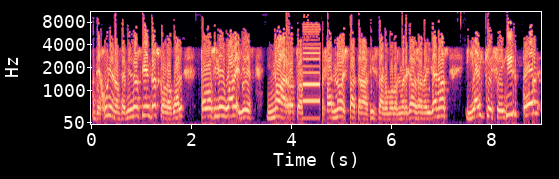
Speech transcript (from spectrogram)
de junio en 11.200, con lo cual todo sigue igual, el IBEX no ha roto nada, no está tan alcista como los mercados americanos y hay que seguir por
